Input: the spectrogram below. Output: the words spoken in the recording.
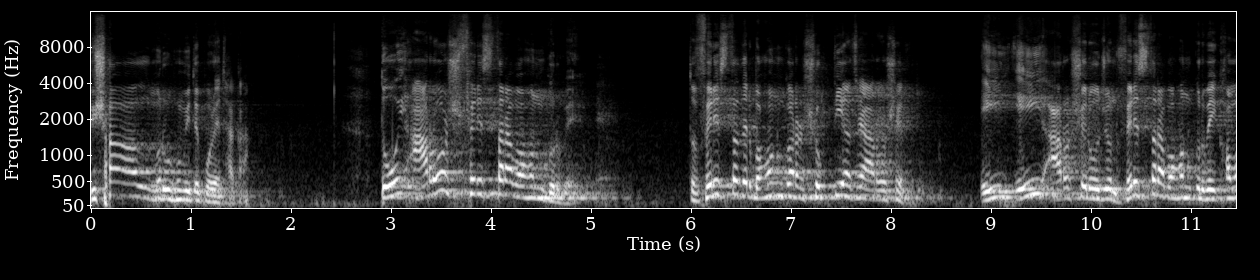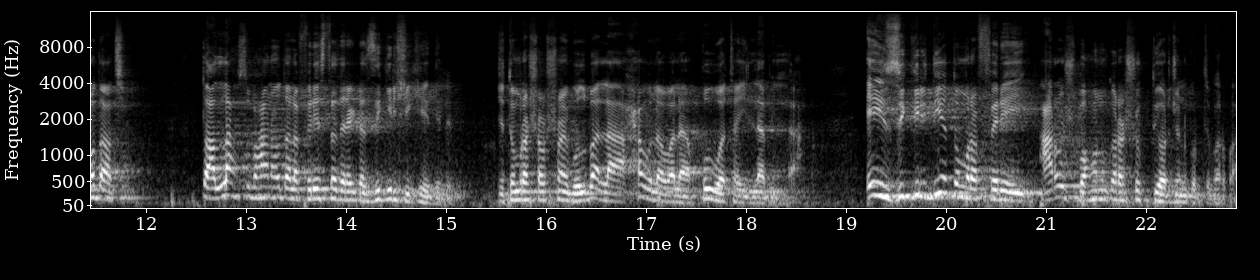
বিশাল মরুভূমিতে পড়ে থাকা। তো ওই আরস ফেরিস্তারা বহন করবে। তো ফেরিস্তাদের বহন করার শক্তি আছে আরসের এই এই আরসের ওজন ফেরিস্তারা বহন করবে, এই ক্ষমতা আছে। তো আল্লাহ সুবাহান তালা ফেরেস্তাদের একটা জিকির শিখিয়ে দিলেন যে তোমরা সবসময় বলবা, লা হাওলা ওয়ালা কুওয়াতা ইল্লা এই জিকির দিয়ে তোমরা ফেরে এই আরস বহন করার শক্তি অর্জন করতে পারবা।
